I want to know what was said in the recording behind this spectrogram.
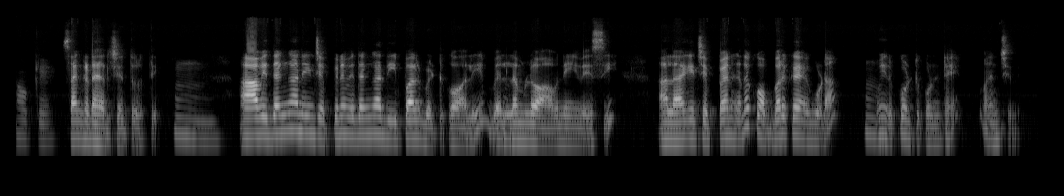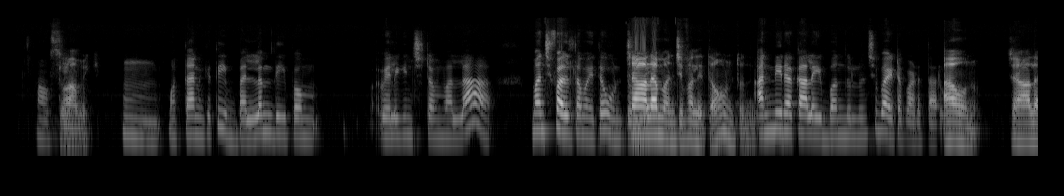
ఓకే సంకటహర చతుర్థి. ఆ విధంగా నేను చెప్పిన విధంగా దీపాలు పెట్టుకోవాలి బెల్లంలో ఆవు నెయ్యి వేసి అలాగే చెప్పాను కదా కొబ్బరికాయ కూడా. మీరు కొట్టుకుంటే మంచిది. స్వామికి మొత్తానికైతే ఈ బెల్లం దీపం వెలిగించడం వల్ల మంచి ఫలితం అయితే ఉంటుంది. చాలా మంచి ఫలితం ఉంటుంది. అన్ని రకాల ఇబ్బందుల నుంచి బయటపడతారు. అవును. చాలా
